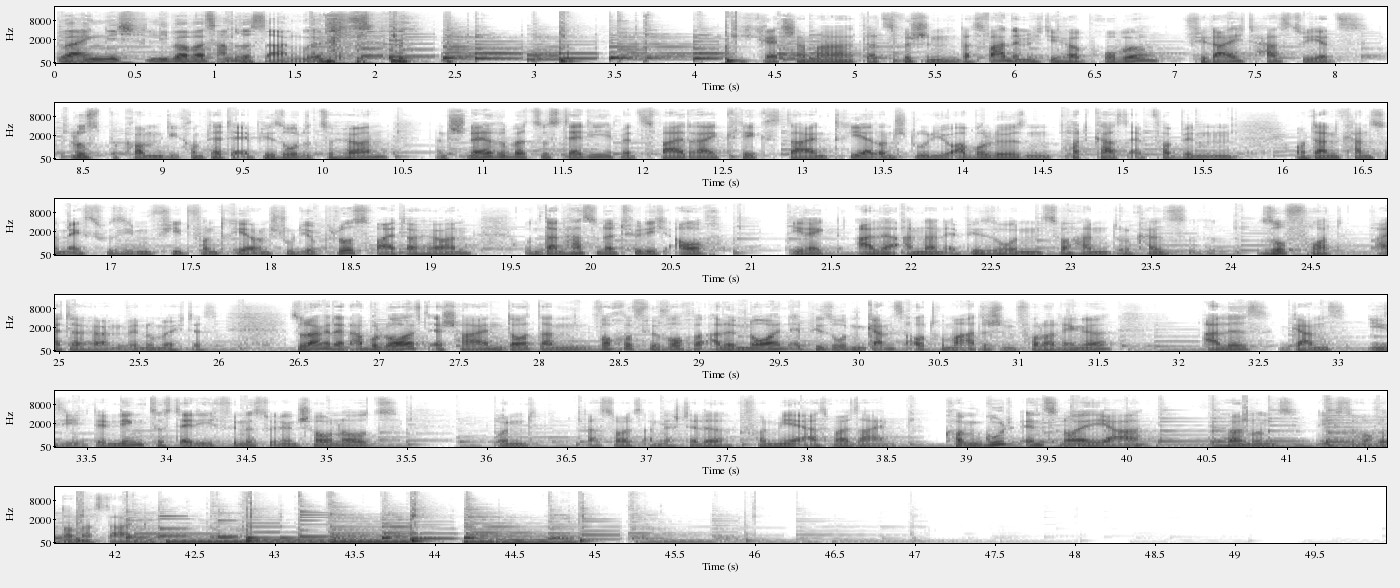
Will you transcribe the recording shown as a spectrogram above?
du eigentlich lieber was anderes sagen würdest. grätsch da mal dazwischen. Das war nämlich die Hörprobe. Vielleicht hast du jetzt Lust bekommen, die komplette Episode zu hören. Dann schnell rüber zu Steady mit zwei, drei Klicks dein Triathlon Studio Abo lösen, Podcast-App verbinden und dann kannst du im exklusiven Feed von Triathlon Studio Plus weiterhören. Und dann hast du natürlich auch direkt alle anderen Episoden zur Hand und kannst sofort weiterhören, wenn du möchtest. Solange dein Abo läuft, erscheinen dort dann Woche für Woche alle neuen Episoden ganz automatisch in voller Länge. Alles ganz easy. Den Link zu Steady findest du in den Show Notes. Und das soll es an der Stelle von mir erstmal sein. Komm gut ins neue Jahr. Wir hören uns nächste Woche Donnerstag.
